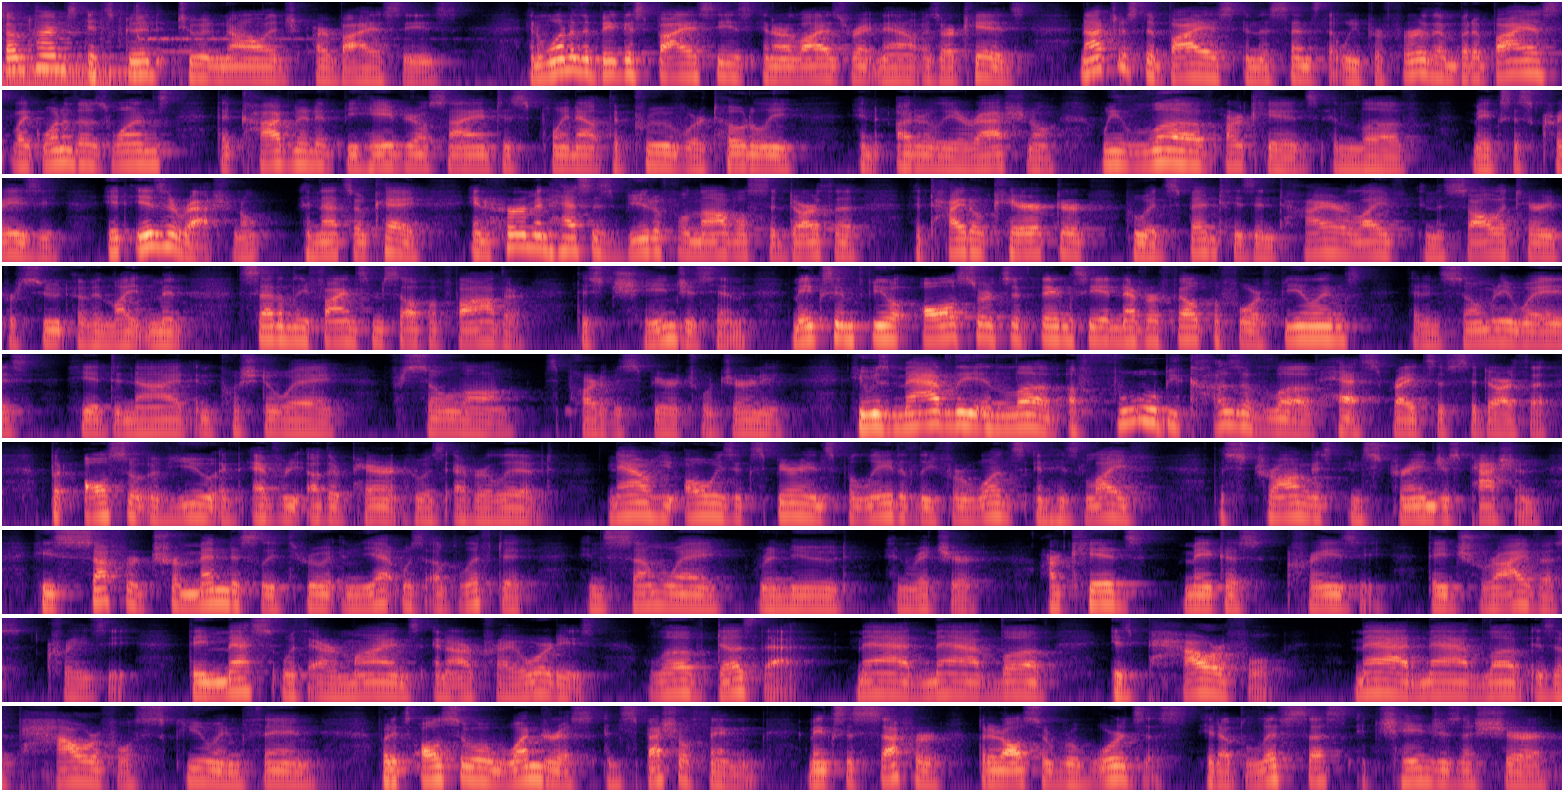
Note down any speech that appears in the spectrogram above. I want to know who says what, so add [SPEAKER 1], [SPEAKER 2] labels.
[SPEAKER 1] Sometimes it's good to acknowledge our biases. And one of the biggest biases in our lives right now is our kids. Not just a bias in the sense that we prefer them, but a bias like one of those ones that cognitive behavioral scientists point out that prove we're totally and utterly irrational. We love our kids, and love makes us crazy. It is irrational, and that's okay. In Hermann Hesse's beautiful novel Siddhartha, the title character who had spent his entire life in the solitary pursuit of enlightenment suddenly finds himself a father. This changes him, makes him feel all sorts of things he had never felt before, feelings that in so many ways he had denied and pushed away for so long as part of his spiritual journey. He was madly in love, a fool because of love, Hesse writes of Siddhartha, but also of you and every other parent who has ever lived. Now he always experienced belatedly for once in his life the strongest and strangest passion. He suffered tremendously through it and yet was uplifted, in some way renewed and richer. Our kids make us crazy. They drive us crazy. They mess with our minds and our priorities. Love does that. Mad, mad love is powerful. Mad, mad love is a powerful, skewing thing, but it's also a wondrous and special thing. It makes us suffer, but it also rewards us. It uplifts us, it changes us, sure,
